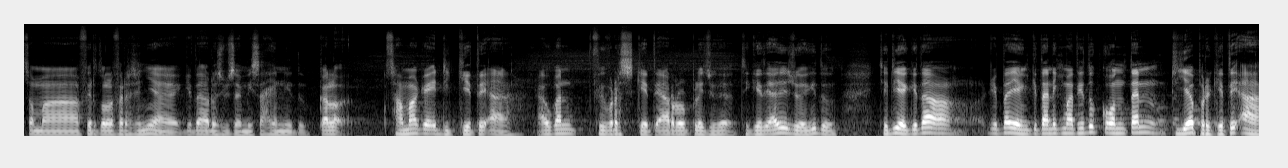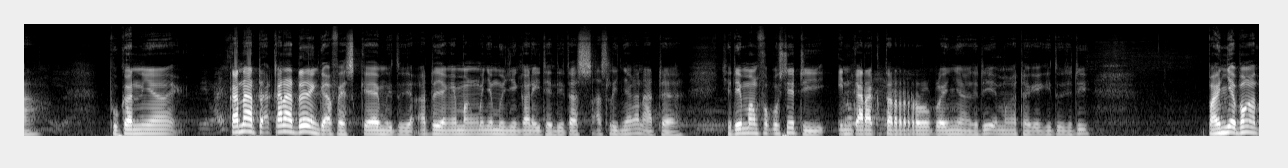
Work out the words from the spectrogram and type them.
sama virtual versionnya kita harus bisa misahin itu kalau sama kayak di GTA aku kan viewers GTA roleplay juga. Di GTA juga gitu. Jadi ya kita kita yang kita nikmati itu konten dia ber GTA bukannya kan ada kan ada yang nggak facecam gitu ya. Ada yang emang menyembunyikan identitas aslinya kan ada. Jadi emang fokusnya di in karakter roleplaynya. Jadi emang ada kayak gitu. Jadi banyak banget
